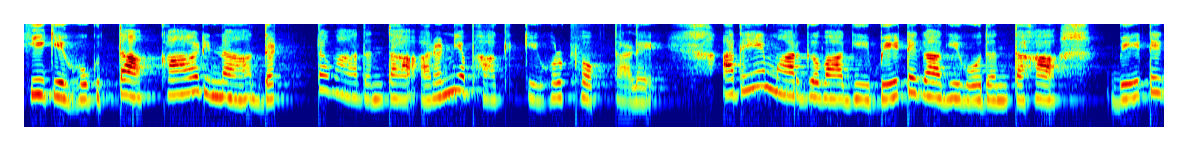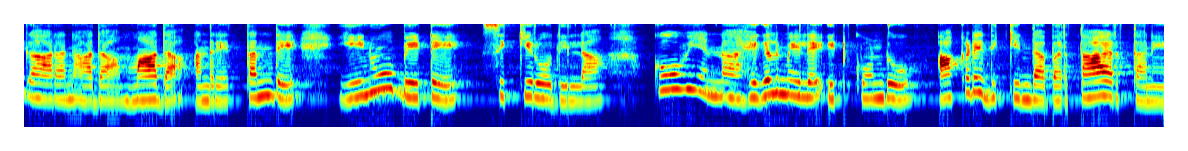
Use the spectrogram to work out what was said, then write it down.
ಹೀಗೆ ಹೋಗುತ್ತಾ ಕಾಡಿನ ದಟ್ಟವಾದಂತಹ ಅರಣ್ಯ ಭಾಗಕ್ಕೆ ಹೊರಟು ಹೋಗ್ತಾಳೆ ಅದೇ ಮಾರ್ಗವಾಗಿ ಬೇಟೆಗಾಗಿ ಹೋದಂತಹ ಬೇಟೆಗಾರನಾದ ಮಾದ, ಅಂದರೆ ತಂದೆ, ಏನೂ ಬೇಟೆ ಸಿಕ್ಕಿರೋದಿಲ್ಲ. ಕೋವಿಯನ್ನು ಹೆಗಲ ಮೇಲೆ ಇಟ್ಕೊಂಡು ಆ ಕಡೆ ದಿಕ್ಕಿಂದ ಬರ್ತಾ ಇರ್ತಾನೆ.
